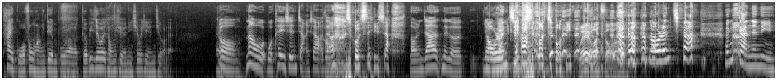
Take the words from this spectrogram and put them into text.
泰国凤凰电波了。隔壁这位同学，你休息很久了。哦，那我我可以先讲一下，这样 休息一下。老人家那个老人家比较久一点。我也我走了。老人家很赶呢，你。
